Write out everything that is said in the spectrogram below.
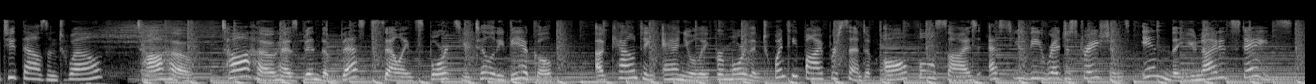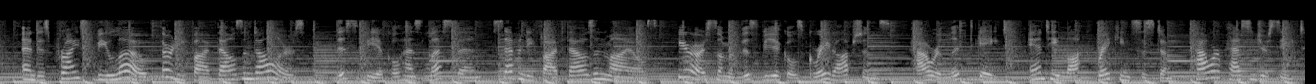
2012 Tahoe. Tahoe has been the best-selling sports utility vehicle, accounting annually for more than 25% of all full-size SUV registrations in the United States and is priced below $35,000. This vehicle has less than 75,000 miles. Here are some of this vehicle's great options. Power lift gate, anti-lock braking system, power passenger seat,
